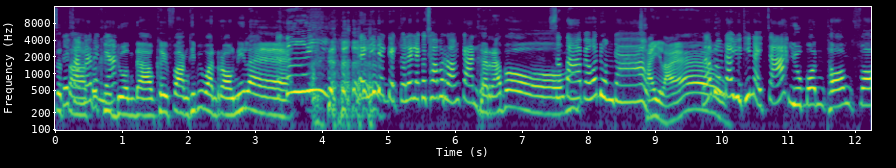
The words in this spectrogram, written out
สเคยตาฟังร์ไหมก็เป็นคือเนี้ยดวงดาวเคยฟังที่พี่วันร้องนี่แหละเฮ้ยเพลงนี้เด็ก ๆ ตัวเล็กๆก็ชอบร้องกัน ครับผมสตาร์แปลว่าดวงดาว ใช่แล้ว แล้วดวงดาวอยู่ที่ไหนจ๊ะ อยู่บนท้องฟ้า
